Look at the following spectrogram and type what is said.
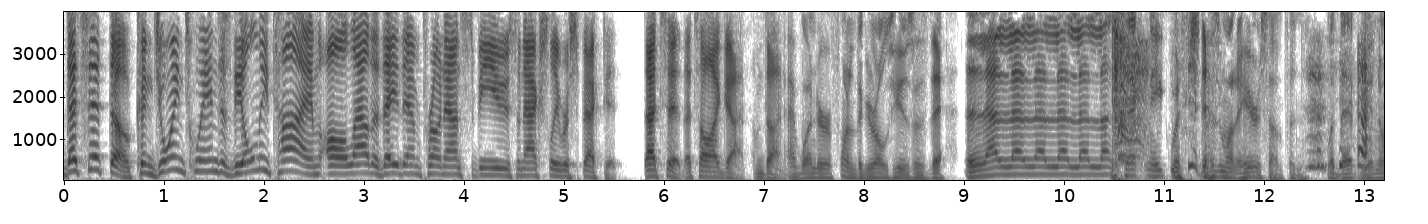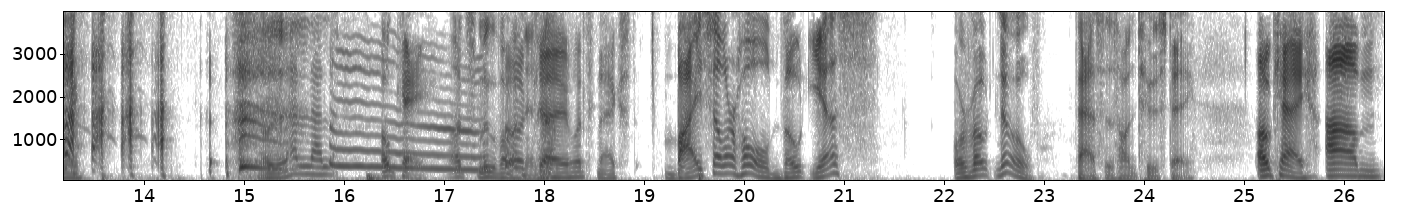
That's it, though. Conjoined twins is the only time I'll allow the they them pronouns to be used and actually respect it. That's it. That's all I got. I'm done. I wonder if one of the girls uses the la la la la la la technique when she doesn't want to hear something. Would that be annoying? la, la, la. Okay, let's move on then. huh? Okay, what's next? Buy, sell, or hold. Vote yes or vote no. Passes on Tuesday. Okay. Um,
